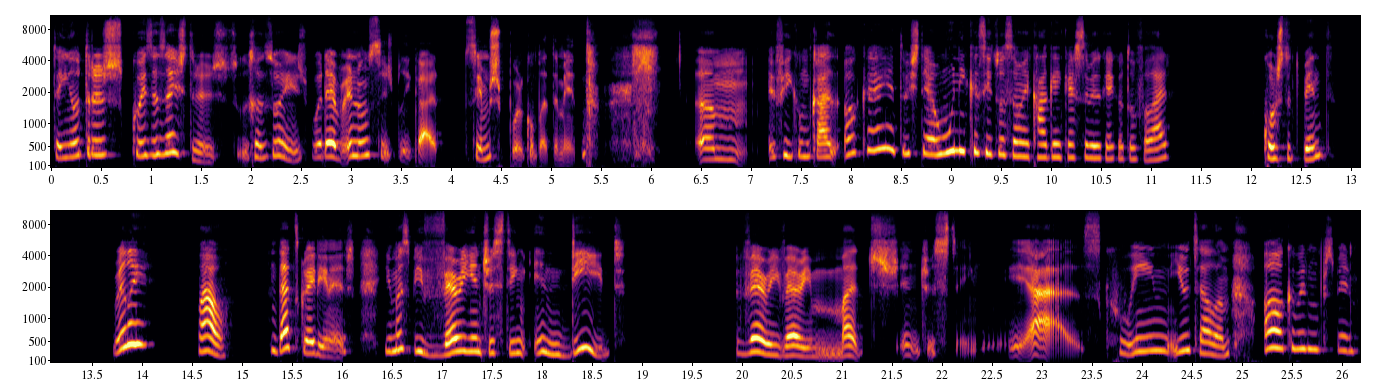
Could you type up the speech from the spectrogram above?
Tem outras coisas extras, razões, whatever, eu não sei explicar, sem me expor completamente. Um, eu fico um bocado, ok, então isto é a única situação em que alguém quer saber do que é que eu estou a falar? Constantemente? Really? Wow, that's great, Inês. You must be very interesting indeed very, very much interesting. Yes, Queen, you tell him. Oh, acabei de me perceber.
